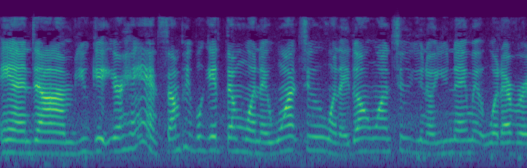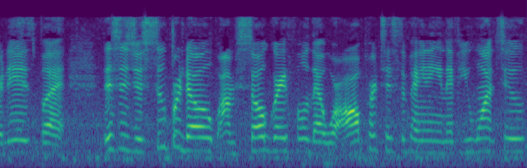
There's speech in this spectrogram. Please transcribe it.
and um, you get your hand. Some people get them when they want to, when they don't want to, you know, you name it, whatever it is. But this is just super dope. I'm so grateful that we're all participating. And if you want to,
